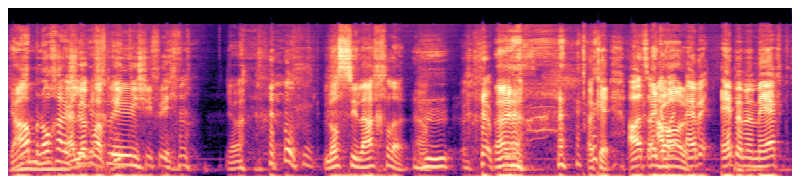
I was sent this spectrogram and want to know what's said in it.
Ja, aber nachher Ja, ist mal, wirklich ein bisschen- britische Filme. Ja. Lass sie lächeln. Ja. ja. Okay, also, Egal. aber eben, eben, man merkt,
